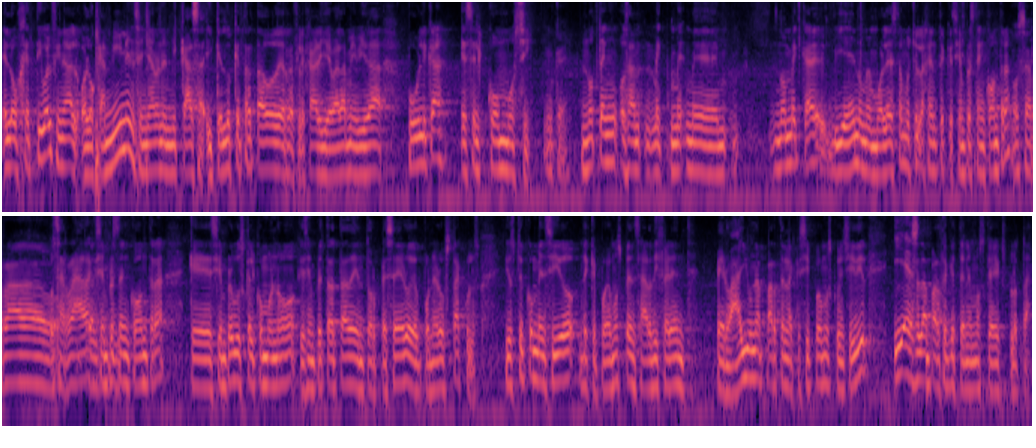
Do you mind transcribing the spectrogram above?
el objetivo al final, o lo que a mí me enseñaron en mi casa y que es lo que he tratado de reflejar y llevar a mi vida pública, es el cómo sí. No tengo, o sea, me no me cae bien o me molesta mucho la gente que siempre está en contra. O cerrada. O, cerrada, que siempre está en contra, que siempre busca el cómo no, que siempre trata de entorpecer o de poner obstáculos. Yo estoy convencido de que podemos pensar diferente pero hay una parte en la que sí podemos coincidir y es la parte que tenemos que explotar.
